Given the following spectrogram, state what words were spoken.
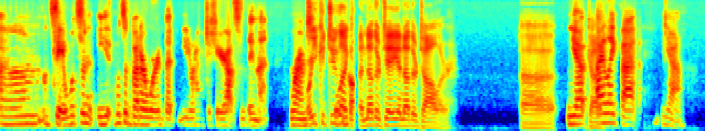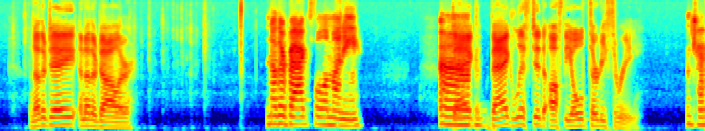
Um, let's see. What's an what's a better word that you don't have to figure out something that rhymes? or you could do like another day, another dollar. Uh, Yep. It. I like that. Yeah. Another day, another dollar. Another bag full of money. Um, Bag bag lifted off the old 33. Okay.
